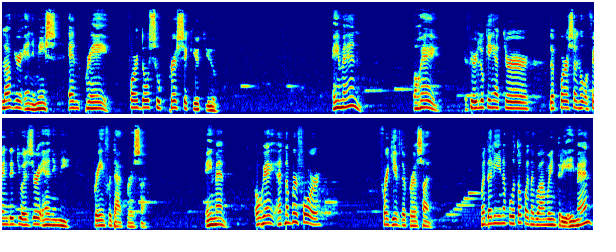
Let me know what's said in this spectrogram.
love your enemies and pray for those who persecute you. Amen. Okay. If you're looking at your the person who offended you as your enemy, pray for that person. Amen. Okay, at number four, forgive the person. Madali na po to pag nagawa mo yung three. Amen?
